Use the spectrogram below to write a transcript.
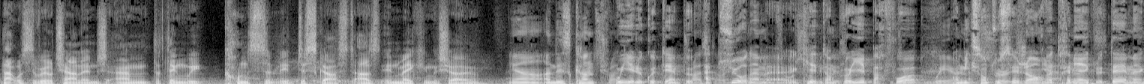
That was the real challenge and the thing we constantly discussed as in making the show. Oui, et le côté un peu absurde hein, bah, qui est employé parfois en mixant tous ces genres va très bien avec le thème. Hein.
